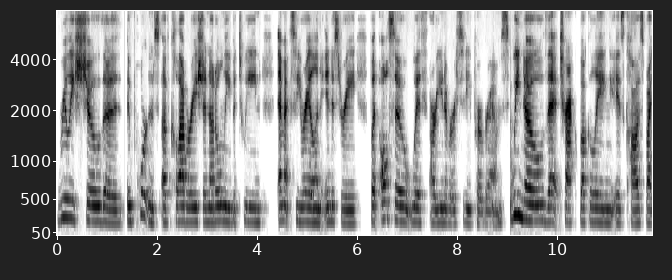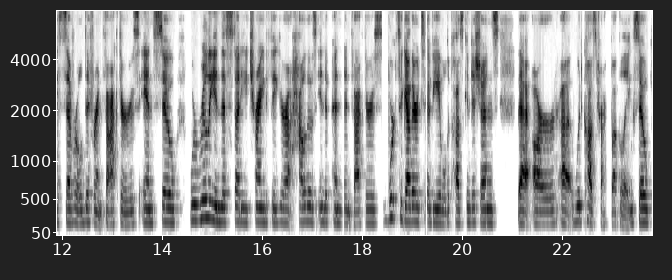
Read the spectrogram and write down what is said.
really show the importance of collaboration not only between MXV rail and industry, but also with our university programs. We know that track buckling is caused by several different factors. And so we're really in this study trying to figure out how those independent factors work together to be able to cause conditions that are uh, would cause track buckling. So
